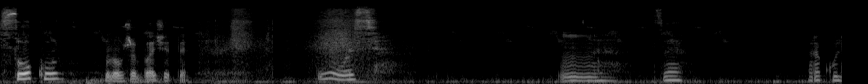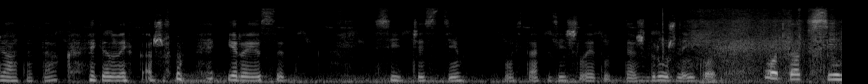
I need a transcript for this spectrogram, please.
соку. Воно вже, бачите. І ось це ракулята, так? Як я на них кажу, і риси сітчасті. Ось так зійшли тут теж дружненько. От так всі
